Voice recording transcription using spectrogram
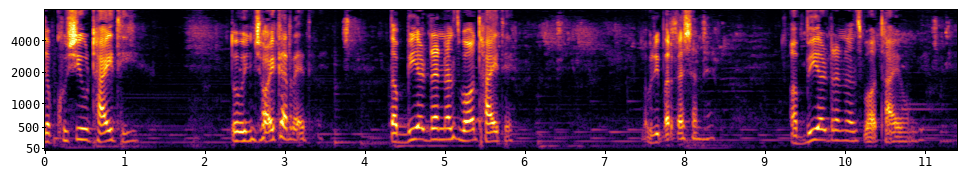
जब खुशी उठाई थी तो इंजॉय कर रहे थे। तब भी एड्रेनल्स बहुत हाई थे। अब रिपरकशन है। अब भी एड्रेनल्स बहुत हाई होंगे।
